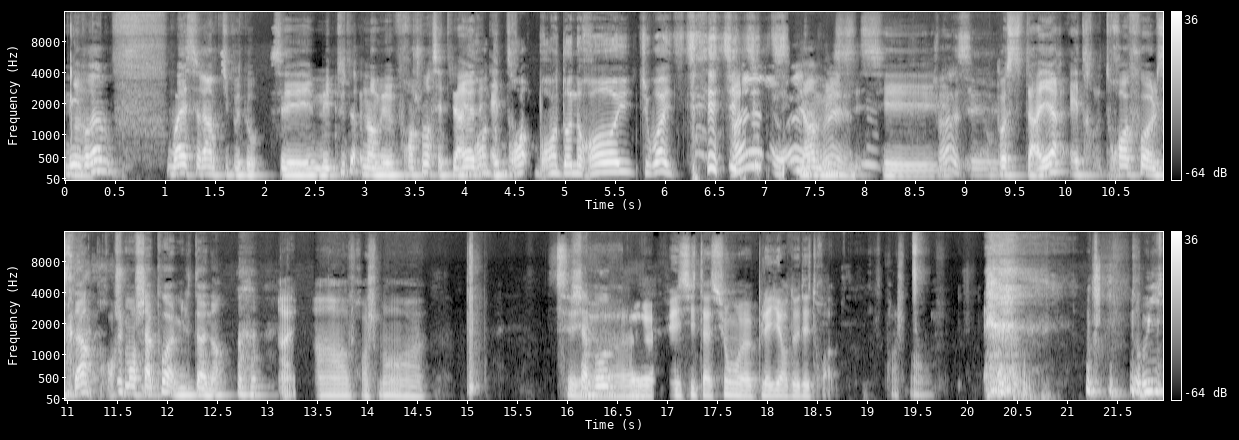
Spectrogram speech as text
Mais Ouais. vraiment, pff, ouais, c'est vrai, un petit peu tôt. C'est, mais putain, non, mais franchement, cette période, Brand- est Bra- Brandon Roy, tu vois. c'est- Ouais, ouais, non, mais ouais. c'est- poste arrière, être trois fois All-Star, franchement, chapeau à Hamilton, hein. Ouais. Ah, franchement, euh, c'est Chapeau. euh, félicitations euh, player de Détroit. Franchement. Oui.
